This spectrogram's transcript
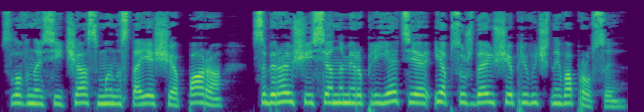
Словно сейчас мы настоящая пара, собирающаяся на мероприятие и обсуждающая привычные вопросы.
